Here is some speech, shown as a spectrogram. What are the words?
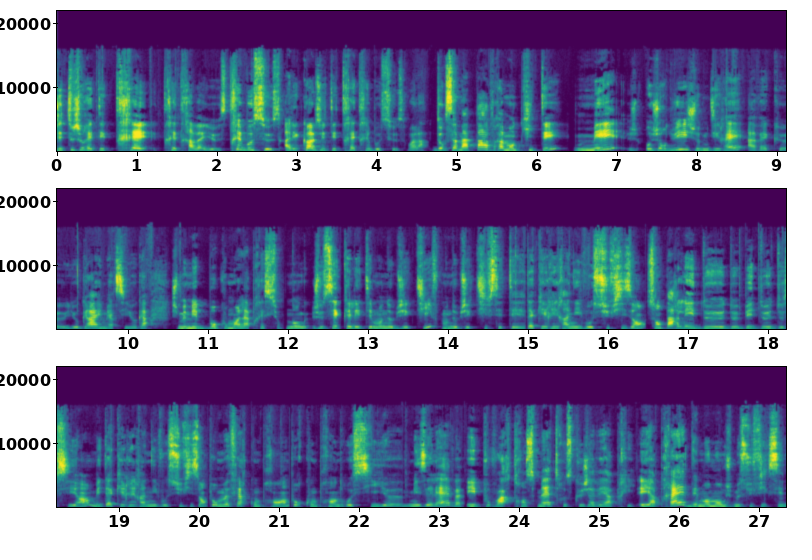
J'ai toujours été très très travailleuse, très bosseuse. À l'école, j'étais très très bosseuse, voilà. Donc ça m'a pas vraiment quittée, mais aujourd'hui, je me dirais avec euh, yoga et merci yoga, je me mets beaucoup moins la pression. Donc je sais quel était mon objectif. Mon objectif c'était d'acquérir un niveau suffisant, sans parler de, de B2, de C1, mais d'acquérir un niveau suffisant pour me faire comprendre, pour comprendre aussi euh, mes élèves et pouvoir transmettre ce que j'avais appris. Et après, dès le moment où je me suis fixé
